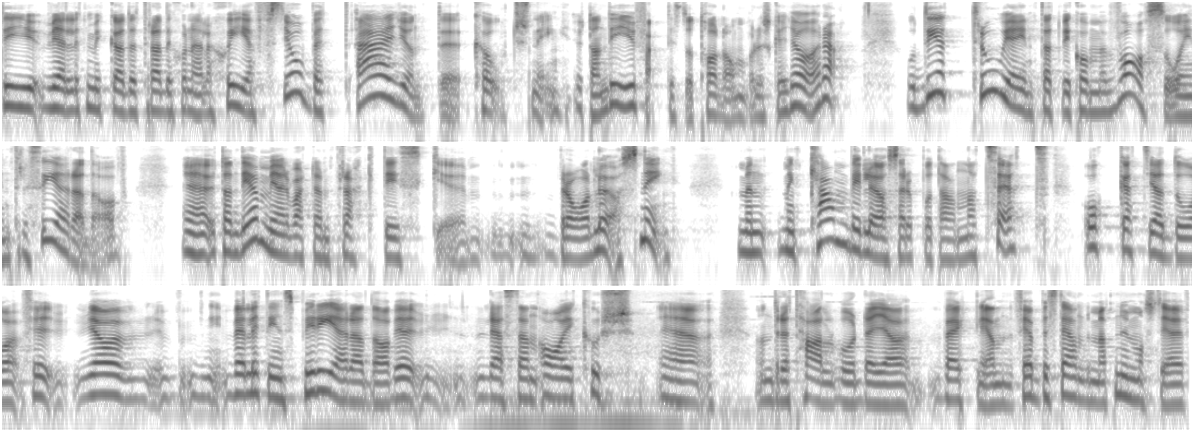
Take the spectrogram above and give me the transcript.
det är ju väldigt mycket av det traditionella chefsjobbet är ju inte coachning. Utan det är ju faktiskt att tala om vad du ska göra. Och det tror jag inte att vi kommer vara så intresserade av. Eh, utan det har mer varit en praktisk eh, bra lösning. Men, men kan vi lösa det på ett annat sätt? Och att jag då, för jag är väldigt inspirerad av, jag läste en AI-kurs eh, under ett halvår där jag verkligen, för jag bestämde mig att nu måste jag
